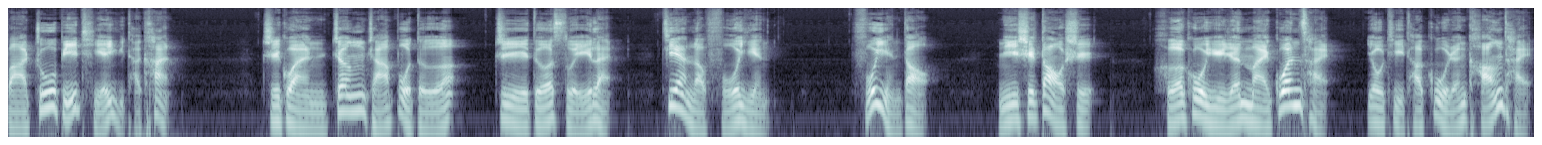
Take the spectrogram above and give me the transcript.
把朱笔帖与他看，只管挣扎不得，只得随来见了府尹。府尹道：“你是道士，何故与人买棺材，又替他雇人扛抬？”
